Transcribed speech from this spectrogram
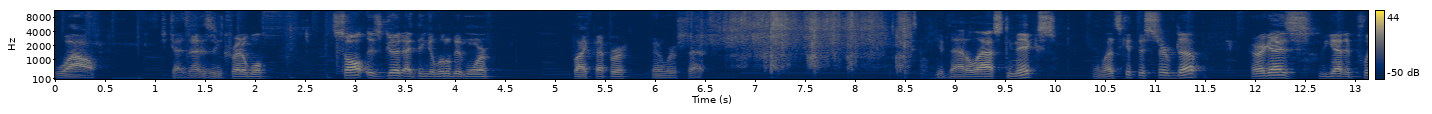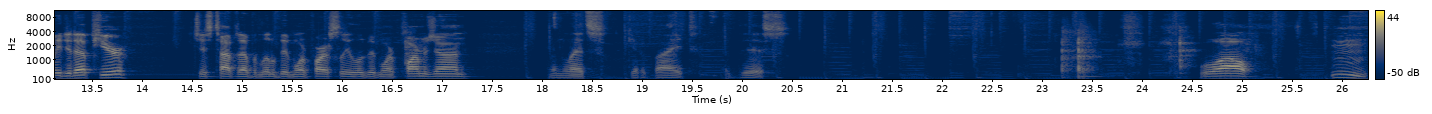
Wow. Guys, that is incredible. Salt is good. I think a little bit more black pepper. And we're set. Give that a last mix. And let's get this served up. All right, guys, we got it plated up here. Just topped up a little bit more parsley, a little bit more Parmesan. And let's get a bite of this. Wow. Mmm.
